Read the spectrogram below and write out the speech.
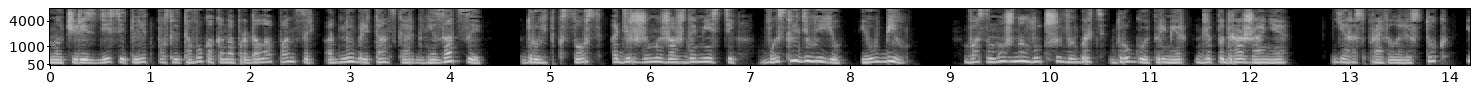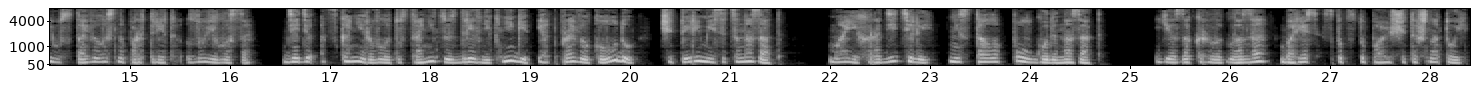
Но через десять лет после того, как она продала панцирь одной британской организации, друид Ксорс, одержимый жаждой мести, выследил ее и убил. Возможно, лучше выбрать другой пример для подражания. Я расправила листок и уставилась на портрет Зуилоса. Дядя отсканировал эту страницу из древней книги и отправил к Луду четыре месяца назад. Моих родителей не стало полгода назад. Я закрыла глаза, борясь с подступающей тошнотой.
